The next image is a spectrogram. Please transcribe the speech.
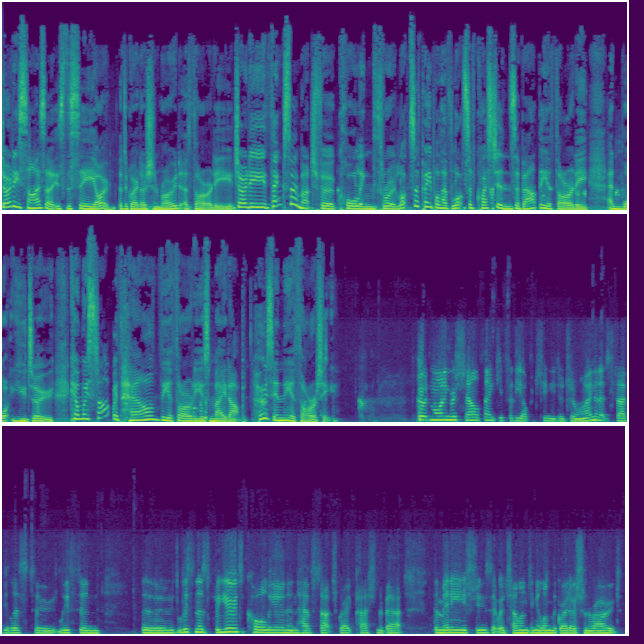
Jodie Sizer is the CEO of the Great Ocean Road Authority. Jodie, thanks so much for calling through. Lots of people have lots of questions about the authority and what you do. Can we start with how the authority is made up? Who's in the authority? Good morning, Richelle. Thank you for the opportunity to join, and it's fabulous to listen the listeners for you to call in and have such great passion about the many issues that we're challenging along the Great Ocean Road.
